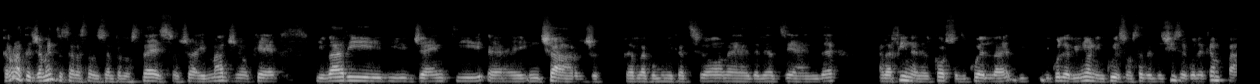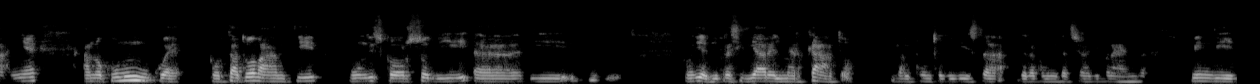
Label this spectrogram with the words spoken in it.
Però l'atteggiamento sarà stato sempre lo stesso, cioè immagino che i vari dirigenti eh, in charge per la comunicazione delle aziende, alla fine nel corso di, quella, di, di quelle riunioni in cui sono state decise quelle campagne, hanno comunque portato avanti un discorso di, eh, di, dire, di presidiare il mercato dal punto di vista della comunicazione di brand. Quindi,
